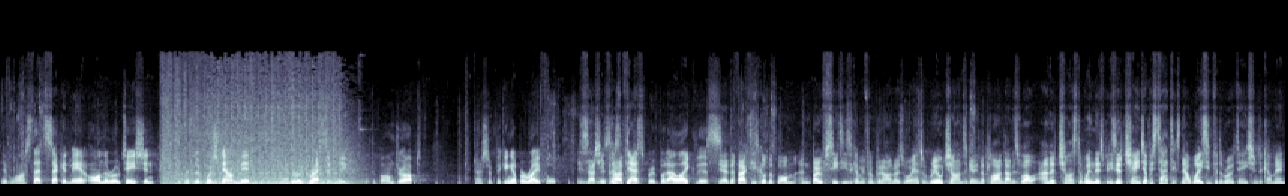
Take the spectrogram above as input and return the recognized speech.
They've lost that second man on the rotation because they're pushed down mid rather aggressively. With the bomb dropped, Pasha picking up a rifle. This is actually this perfect. is desperate, but I like this. Yeah, the fact he's got the bomb and both CTs are coming from Banana as well. He has a real chance of getting the plan down as well and a chance to win this. But he's going to change up his tactics now, waiting for the rotation to come in.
